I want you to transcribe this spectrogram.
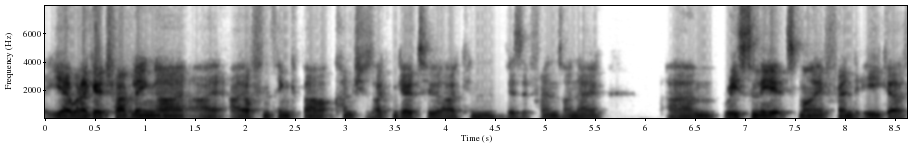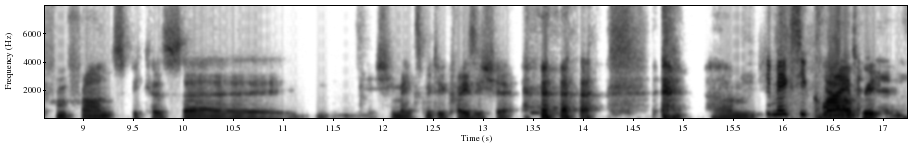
yeah, when I go traveling, I, I, I, often think about countries I can go to. I can visit friends I know. Um, recently, it's my friend Iga from France because uh, she makes me do crazy shit. Um, she makes you climb. Yeah, re-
